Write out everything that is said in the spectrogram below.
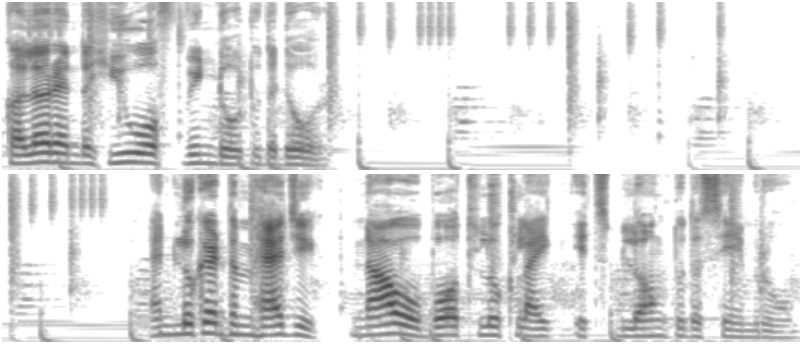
color and the hue of window to the door. And look at the magic. Now both look like it's belong to the same room.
